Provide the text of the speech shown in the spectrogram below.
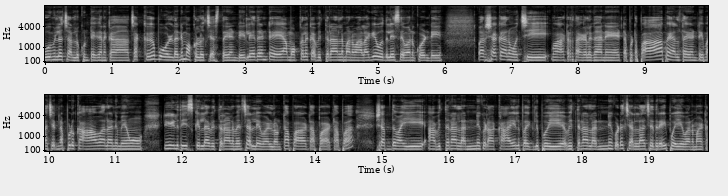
భూమిలో చల్లుకుంటే కనుక చక్కగా బోల్డ్ అని మొక్కలు వచ్చేస్తాయండి. లేదంటే ఆ మొక్కలకు ఆ విత్తనాలను మనం అలాగే వదిలేసామనుకోండి వర్షాకాలం వచ్చి వాటర్ తగలగానే టపటపా పేలుతాయండి. మా చిన్నప్పుడు కావాలని మేము నీళ్ళు తీసుకెళ్ళి ఆ విత్తనాల మీద చల్లేవాళ్ళం. టపా టపా టపా శబ్దం అయ్యి ఆ విత్తనాలన్నీ కూడా ఆ కాయలు పగిలిపోయి ఆ విత్తనాలన్నీ కూడా చెల్లా చెదిరైపోయేవన్నమాట.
